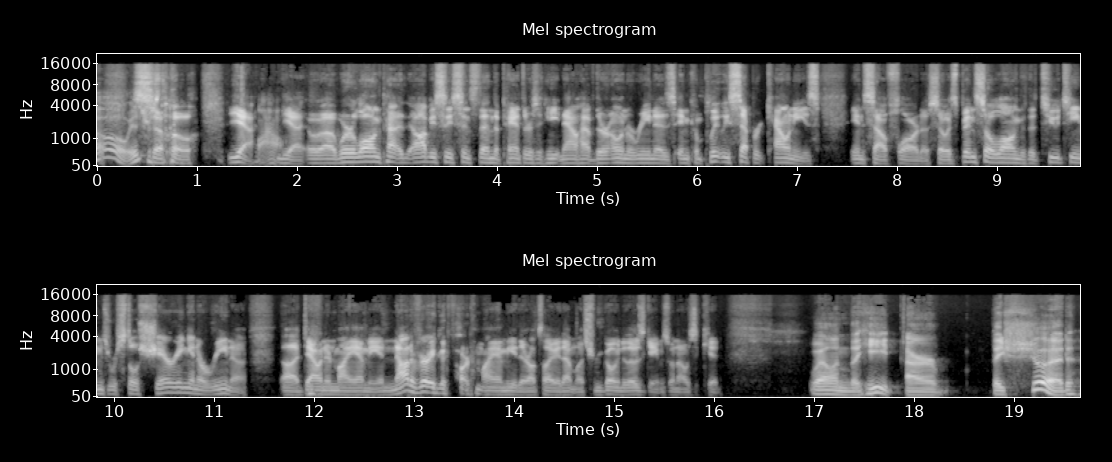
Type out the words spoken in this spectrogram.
Oh, interesting. So, yeah, wow. yeah, uh, we're long. past. obviously, since then, the Panthers and Heat now have their own arenas in completely separate counties in South Florida. So it's been so long that the two teams were still sharing an arena uh, down in Miami, and not a very good part of Miami there. I'll tell you that much from going to those games when I was a kid. Well, and the Heat are they should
